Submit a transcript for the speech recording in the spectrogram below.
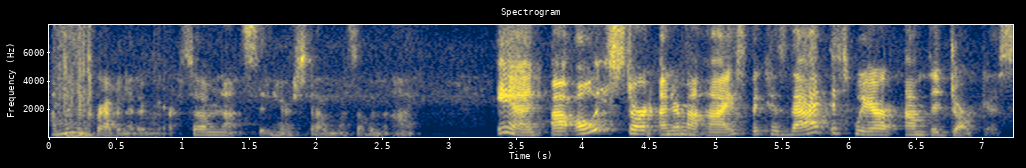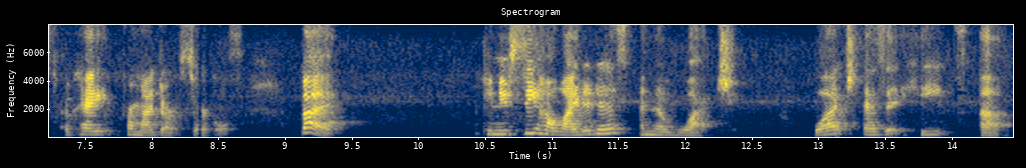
I'm going to grab another mirror so I'm not sitting here stabbing myself in the eye. And I always start under my eyes because that is where I'm the darkest, okay, for my dark circles. But can you see how light it is? And then watch. Watch as it heats up.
